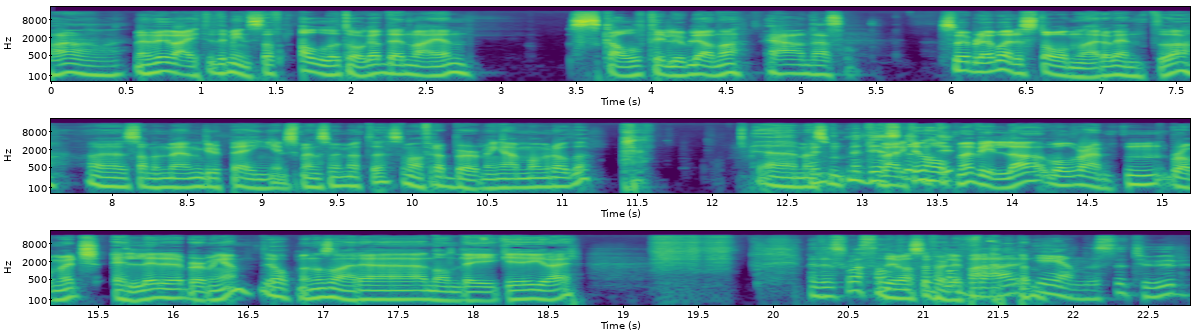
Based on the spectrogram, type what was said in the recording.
Nei, nei, nei. Men vi veit i det minste at alle toga den veien skal til Ljubljana. Ja, det er sant. Så vi ble bare stående der og vente, da, eh, sammen med en gruppe engelskmenn som vi møtte, som var fra Birmingham-området. Eh, Men, Men- men skal- verken holdt med Villa, Wolverhampton, Bromwich eller Birmingham. De holdt med noen sånne eh, non-league-greier. Men det skal være sant. De var selvfølgelig på hver appen. eneste tur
